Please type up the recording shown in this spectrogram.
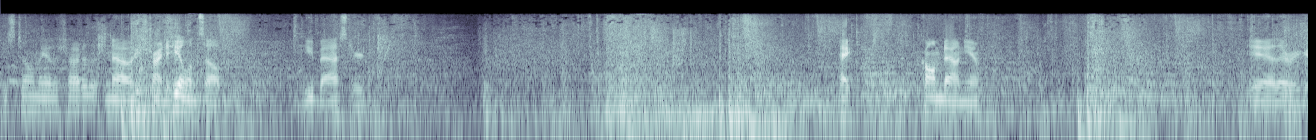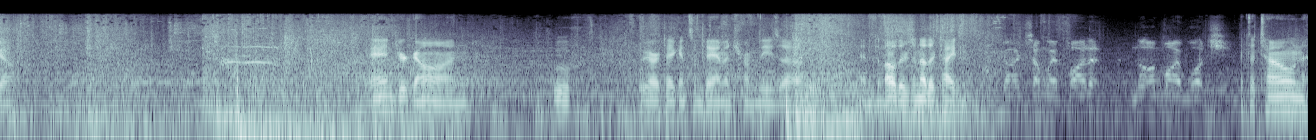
He's still on the other side of it? No, he's trying to heal himself. You bastard. Hey, calm down, you. Yeah, there we go. And you're gone. We are taking some damage from these, uh... And, oh, there's another Titan. Going somewhere, pilot. Not on my watch. It's a tone.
